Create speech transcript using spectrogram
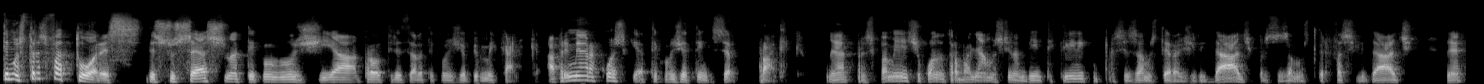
Temos três fatores de sucesso na tecnologia para utilizar a tecnologia biomecânica. A primeira coisa é que a tecnologia tem que ser prática. Né? Principalmente quando trabalhamos em ambiente clínico, precisamos ter agilidade, precisamos ter facilidade né,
